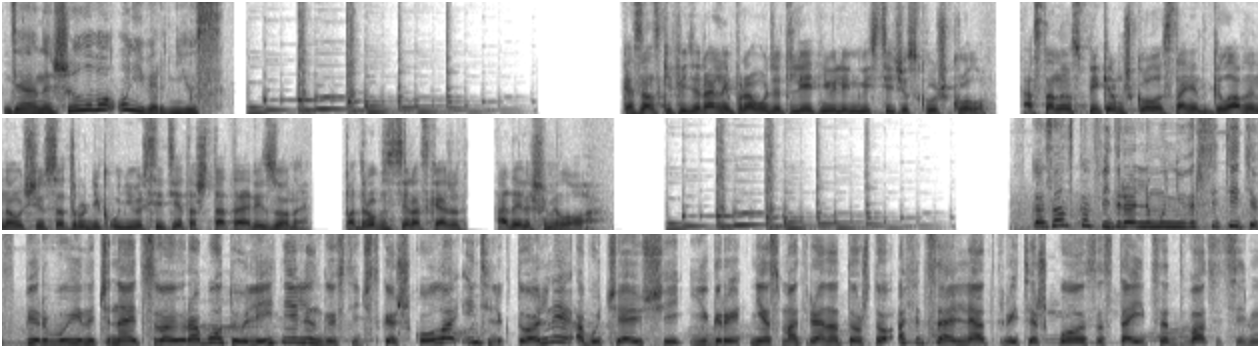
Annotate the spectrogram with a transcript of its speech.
Диана Шилова, Универ News. Казанский федеральный проводит летнюю лингвистическую школу. Основным спикером школы станет главный научный сотрудник университета штата Аризоны. Подробности расскажет Аделя Шамилова. Казанском федеральном университете впервые начинает свою работу летняя лингвистическая школа «Интеллектуальные обучающие игры». Несмотря на то, что официальное открытие школы состоится 27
